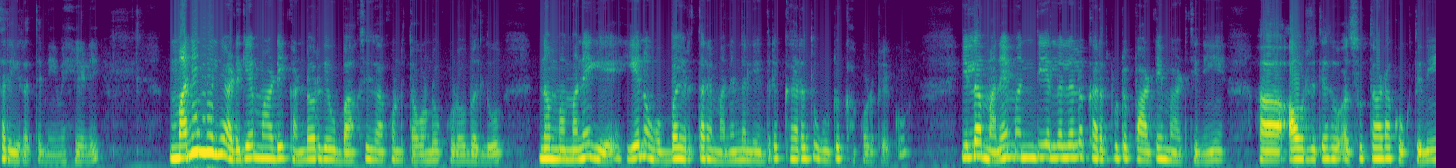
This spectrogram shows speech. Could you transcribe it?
ಸರಿ ಇರುತ್ತೆ ನೀವೇ ಹೇಳಿ. ಮನೆಯಲ್ಲಿ ಅಡುಗೆ ಮಾಡಿ ಕಂಡವ್ರಿಗೆ ಬಾಕ್ಸಿಗೆ ಹಾಕೊಂಡು ತೊಗೊಂಡೋಗಿ ಕೊಡೋ ಬದಲು ನಮ್ಮ ಮನೆಗೆ ಏನೋ ಒಬ್ಬ ಇರ್ತಾರೆ ಮನೆಯಲ್ಲಿ ಅಂದರೆ ಕರೆದು ಊಟಕ್ಕೆ ಹಾಕೊಡ್ಬೇಕು. ಇಲ್ಲ, ಮನೆ ಮಂದಿಯಲ್ಲೆಲ್ಲ ಕರೆದ್ಬಿಟ್ಟು ಪಾರ್ಟಿ ಮಾಡ್ತೀನಿ. ಅವ್ರ ಜೊತೆ ಸುತ್ತಾಡಕ್ಕೆ ಹೋಗ್ತೀನಿ.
